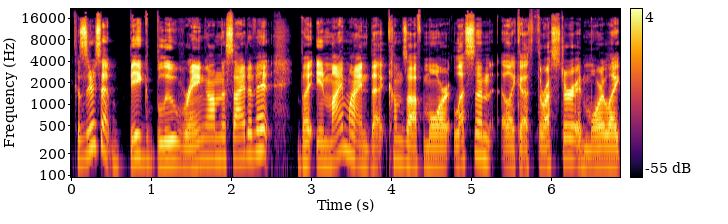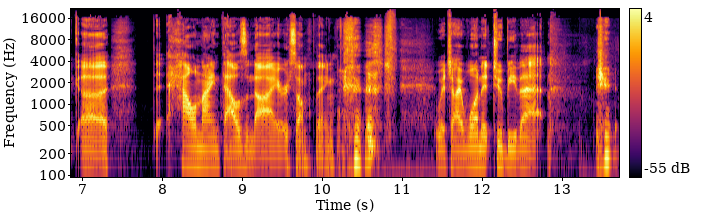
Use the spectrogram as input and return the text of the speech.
because there's that big blue ring on the side of it, but in my mind that comes off more less than like a thruster and more like a HAL 9000i or something. which I want it to be that. it,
